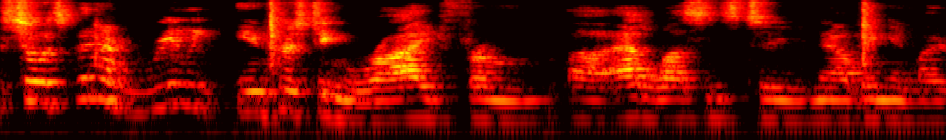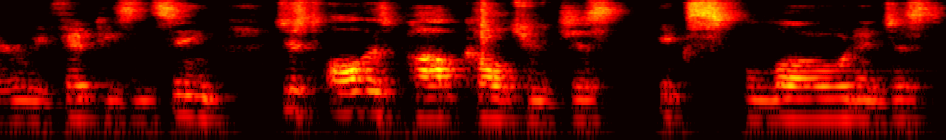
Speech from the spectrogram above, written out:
So it's been a really interesting ride from uh, adolescence to now being in my early 50s and seeing just all this pop culture just explode and just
